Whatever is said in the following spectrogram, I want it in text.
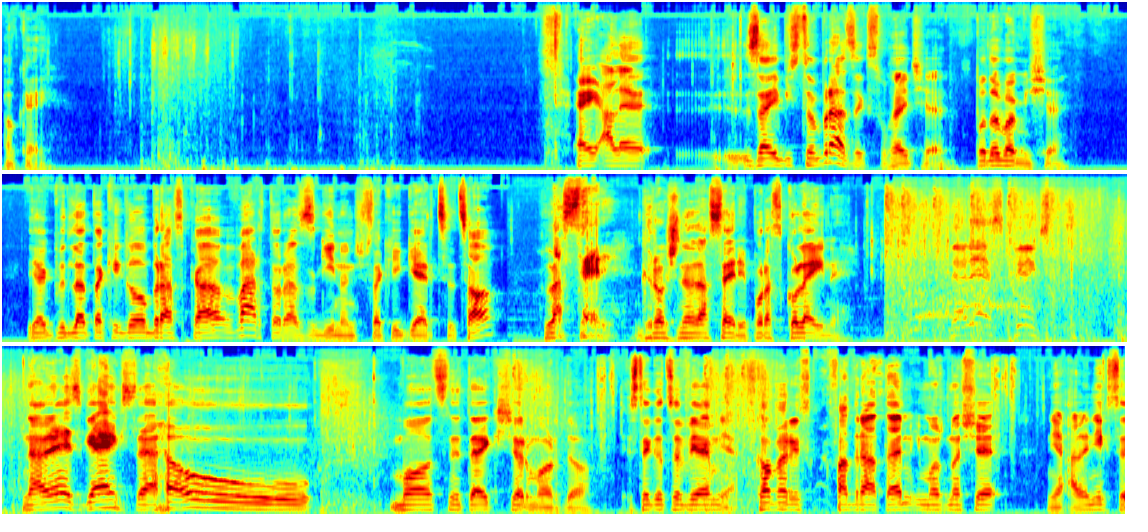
Okej. Ej, ale y, zajebisty obrazek, słuchajcie. Podoba mi się. Jakby dla takiego obrazka warto raz zginąć w takiej gierce, co? Lasery, groźne lasery, po raz kolejny. Now that's gangster. No jest gangsta, uuu. Mocny tekścior, mordo. Z tego co wiem, nie. Cover jest kwadratem i można się... Nie, ale nie chcę...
